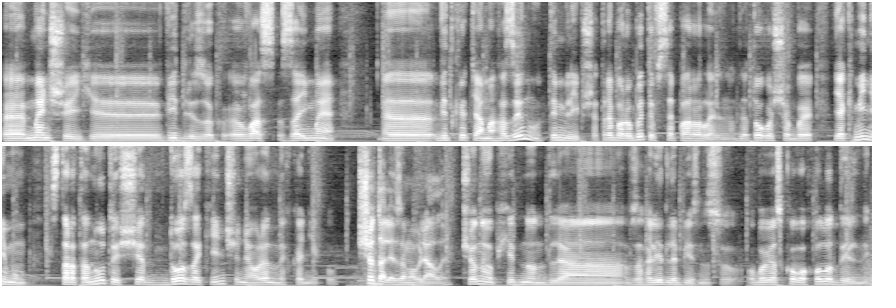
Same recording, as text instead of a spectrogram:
е, менший е, відрізок вас займе відкриття магазину, тим ліпше. Треба робити все паралельно для того, щоб як мінімум стартанути ще до закінчення орендних канікул. Що далі замовляли? Що необхідно для взагалі для бізнесу? Обов'язково холодильник,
